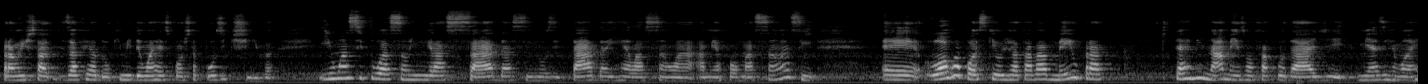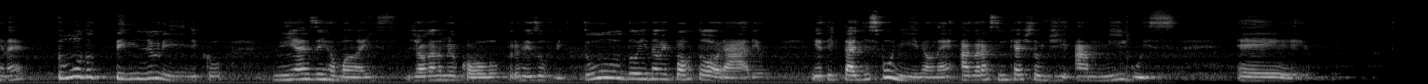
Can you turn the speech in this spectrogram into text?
para um estado desafiador que me deu uma resposta positiva. E uma situação engraçada, assim, inusitada em relação à, à minha formação é assim. É, logo após que eu já estava meio para terminar mesmo a faculdade, minhas irmãs, né? Tudo tem jurídico. Minhas irmãs joga no meu colo para eu resolver tudo e não importa o horário. E eu tenho que estar disponível, né? Agora, sim, questão de amigos, é...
